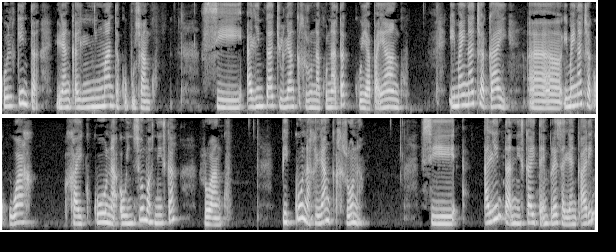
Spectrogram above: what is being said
kullkinta llank'ayninmanta kupushanku. Si allintachu llank'aq runakunata kuyapayanku. Imaynacha kay uh, imaynacha waq haykukuna o insumos nisqa ruwanku. Pikunaq runa. Si allinta nisqayta empresa llank'arin,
